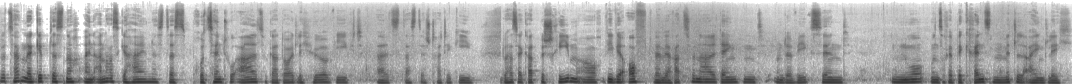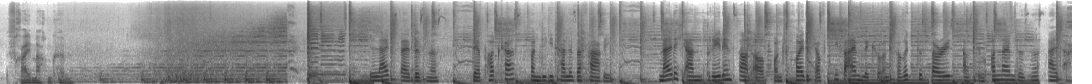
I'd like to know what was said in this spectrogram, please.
ich würde sagen, da gibt es noch ein anderes Geheimnis, das prozentual sogar deutlich höher wiegt als das der Strategie. Du hast ja gerade beschrieben auch, wie wir oft, wenn wir rational denkend unterwegs sind, nur unsere begrenzten Mittel eigentlich frei machen können. Lifestyle Business, der Podcast von Digitale Safari. Schnall dich an, dreh den Sound auf und freu dich auf tiefe Einblicke und verrückte Stories aus dem Online-Business-Alltag.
